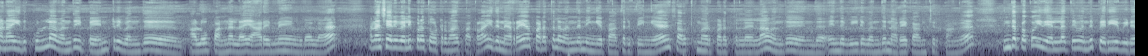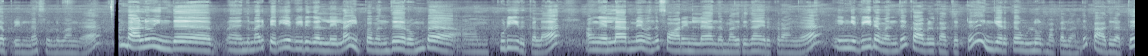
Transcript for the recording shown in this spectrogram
ஆனால் இதுக்குள்ளே வந்து இப்போ என்ட்ரி வந்து அலோவ் பண்ணலை யாரையுமே விடலை. ஆனால் சரி வெளிப்புற தோற்றமாவது பார்க்கலாம். இது நிறையா படத்தில் வந்து நீங்கள் பார்த்துருப்பீங்க. சரத்குமார் படத்துல எல்லாம் வந்து இந்த இந்த வீடு வந்து நிறைய காமிச்சிருப்பாங்க. இந்த பக்கம் இது எல்லாத்தையும் வந்து பெரிய வீடு அப்படின்னு தான் சொல்லுவாங்க. பெரும்பாலும் இந்த இந்த மாதிரி பெரிய வீடுகள்லாம் இப்போ வந்து ரொம்ப குடியிருக்கலை. அவங்க எல்லாருமே வந்து ஃபாரினில் அந்த மாதிரி தான் இருக்கிறாங்க. இங்கே வீடை வந்து காவல் காத்துட்டு இங்கே இருக்க உள்ளூர் மக்கள் வந்து பாதுகாத்து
